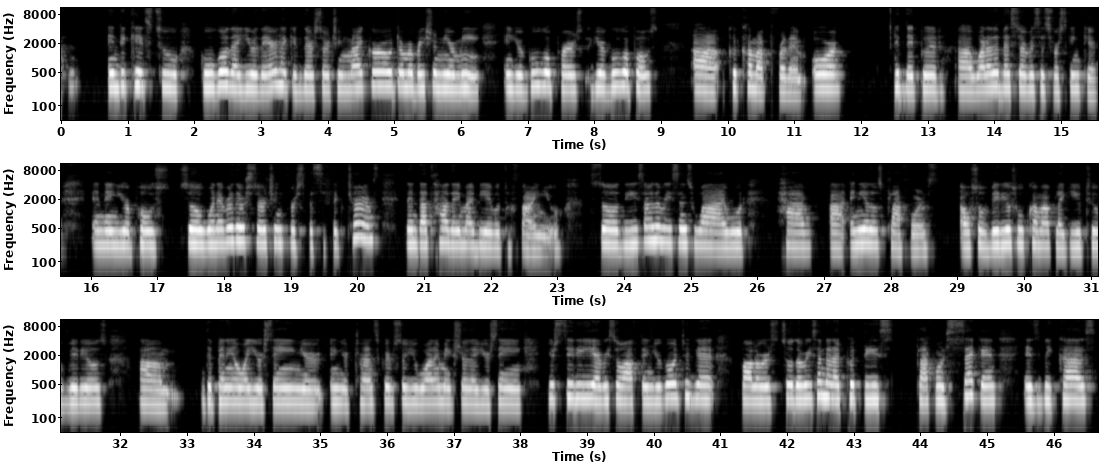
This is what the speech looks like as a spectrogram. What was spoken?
indicates to Google that you're there. Like if they're searching microdermabrasion near me, and your Google pers- your Google post uh, could come up for them, or if they put uh, what are the best services for skincare, and then your post. So whenever they're searching for specific terms, then that's how they might be able to find you. So these are the reasons why I would have uh, any of those platforms also videos will come up like youtube videos um, depending on what you're saying your in your transcript so you want to make sure that you're saying your city every so often you're going to get followers so the reason that i put these platforms second is because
